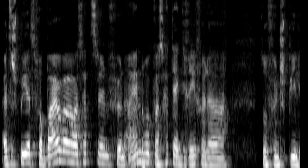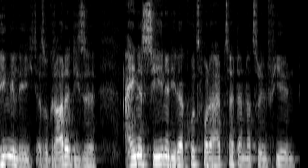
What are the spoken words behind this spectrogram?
als das Spiel jetzt vorbei war, was hattest du denn für einen Eindruck? Was hat der Gräfe da so für ein Spiel hingelegt. Also gerade diese eine Szene, die da kurz vor der Halbzeit dann da zu den vielen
